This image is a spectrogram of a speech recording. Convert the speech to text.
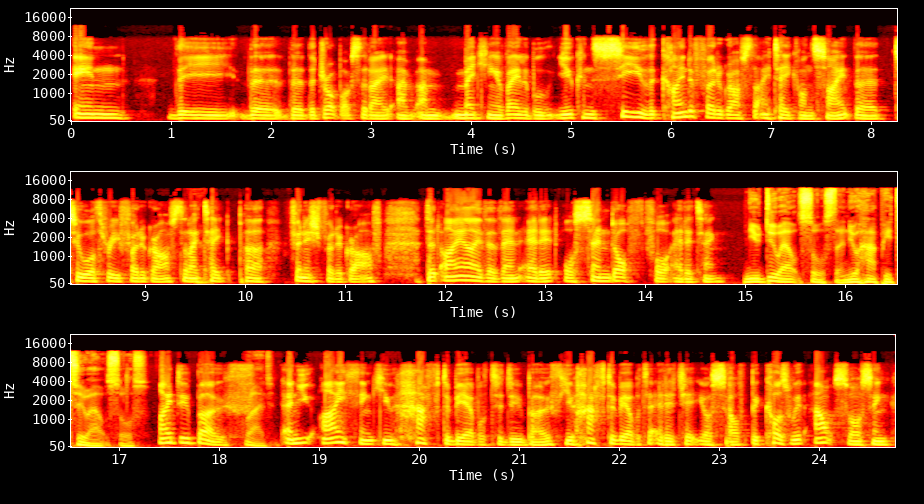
in the the the, the Dropbox that I I'm making available, you can see the kind of photographs that I take on site, the two or three photographs that I take per finished photograph, that I either then edit or send off for editing. You do outsource then. You're happy to outsource. I do both. Right. And you I think you have to be able to do both. You have to be able to edit it yourself because with outsourcing,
